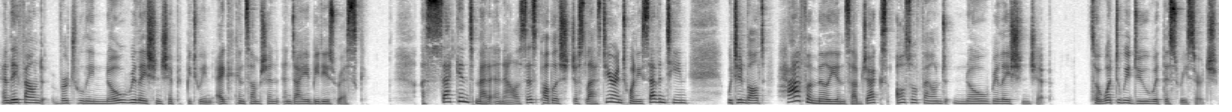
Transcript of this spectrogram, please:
And they found virtually no relationship between egg consumption and diabetes risk. A second meta analysis, published just last year in 2017, which involved half a million subjects, also found no relationship. So, what do we do with this research?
